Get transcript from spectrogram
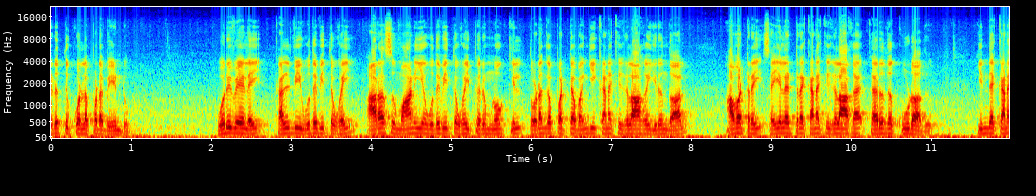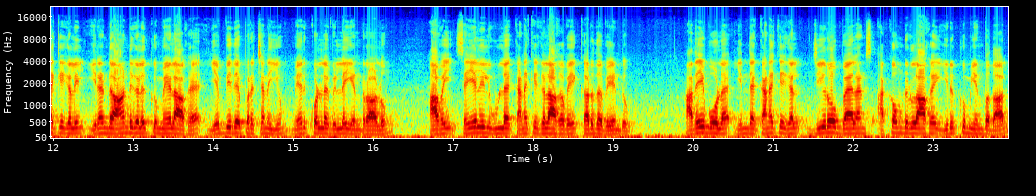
எடுத்துக்கொள்ளப்பட வேண்டும். ஒருவேளை கல்வி உதவித்தொகை அரசு மானிய உதவித்தொகை பெறும் நோக்கில் தொடங்கப்பட்ட வங்கி கணக்குகளாக இருந்தால் அவற்றை செயலற்ற கணக்குகளாக கருதக்கூடாது. இந்த கணக்குகளில் இரண்டு ஆண்டுகளுக்கு மேலாக எவ்வித பிரச்சனையும் மேற்கொள்ளவில்லை என்றாலும் அவை செயலில் உள்ள கணக்குகளாகவே கருத வேண்டும். அதேபோல இந்த கணக்குகள் ஜீரோ பேலன்ஸ் அக்கவுண்டுகளாக இருக்கும் என்பதால்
